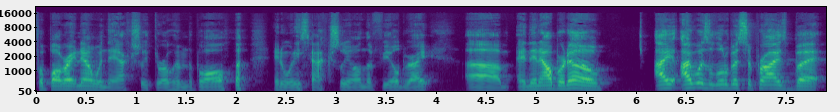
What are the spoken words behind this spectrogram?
football right now when they actually throw him the ball and when he's actually on the field, right? Um, and then Albert I was a little bit surprised, but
